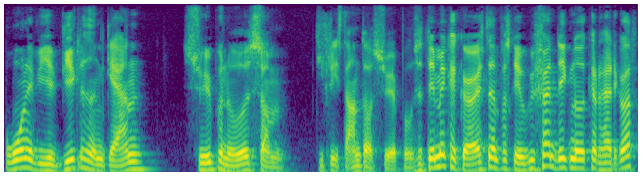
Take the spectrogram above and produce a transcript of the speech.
brugerne vil i virkeligheden gerne søge på noget, som de fleste andre også søger på. Så det, man kan gøre, i stedet for at skrive, vi fandt ikke noget, kan du have det godt?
